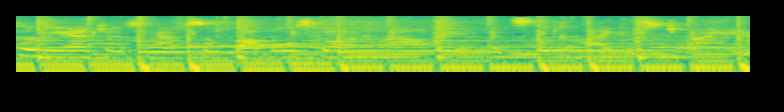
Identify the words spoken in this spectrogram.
Until the edges have some bubbles going around it and it's looking like it's drying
